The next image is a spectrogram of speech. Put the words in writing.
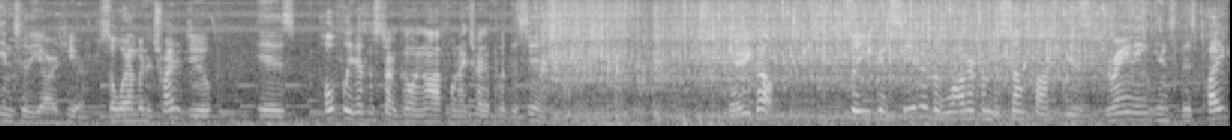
into the yard here. So what I'm going to try to do is hopefully it doesn't start going off when I try to put this in. There you go. So you can see that the water from the sump pump is draining into this pipe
